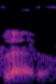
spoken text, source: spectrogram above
Claro.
